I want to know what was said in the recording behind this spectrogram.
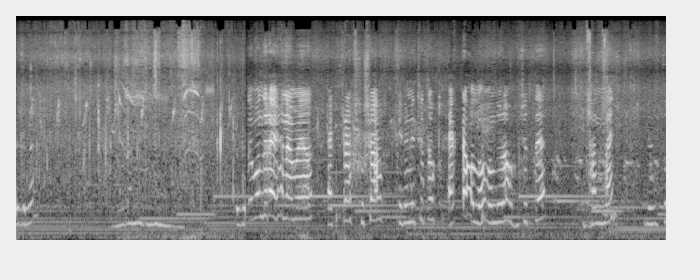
এখানে বন্ধুরা, এখানে আমি একটা শসা কেটে নিচ্ছি। তো একটা হলো বন্ধুরা, ভবিষ্যতে। ধান নাই যেহেতু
